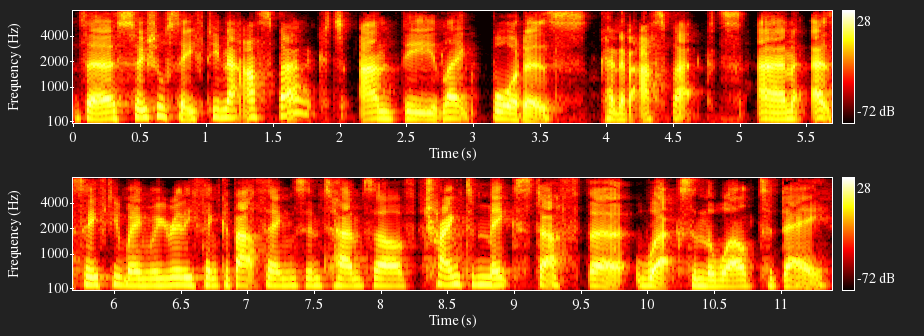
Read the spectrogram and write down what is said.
the social safety net aspect and the like borders kind of aspects. And at Safety Wing, we really think about things in terms of trying to make stuff that works in the world today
